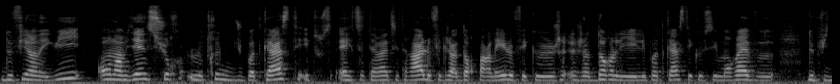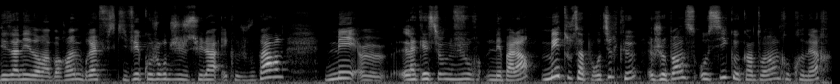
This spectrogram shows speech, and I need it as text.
de fil en aiguille, on en vient sur le truc du podcast, et etc., etc. Le fait que j'adore parler, le fait que j'adore les, podcasts et que c'est mon rêve euh, depuis des années d'en avoir un. Bref, ce qui fait qu'aujourd'hui je suis là et que je vous parle. Mais euh, la question du jour n'est pas là. Mais tout ça pour dire que je pense aussi que quand on est entrepreneur,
